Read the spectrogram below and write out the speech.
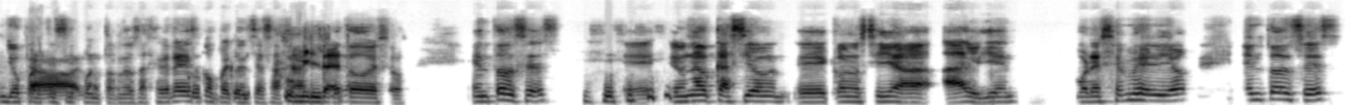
yo participo no. en torneos de ajedrez, competencias Humildad. de todo eso. Entonces, eh, en una ocasión eh, conocí a, a alguien por ese medio, entonces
